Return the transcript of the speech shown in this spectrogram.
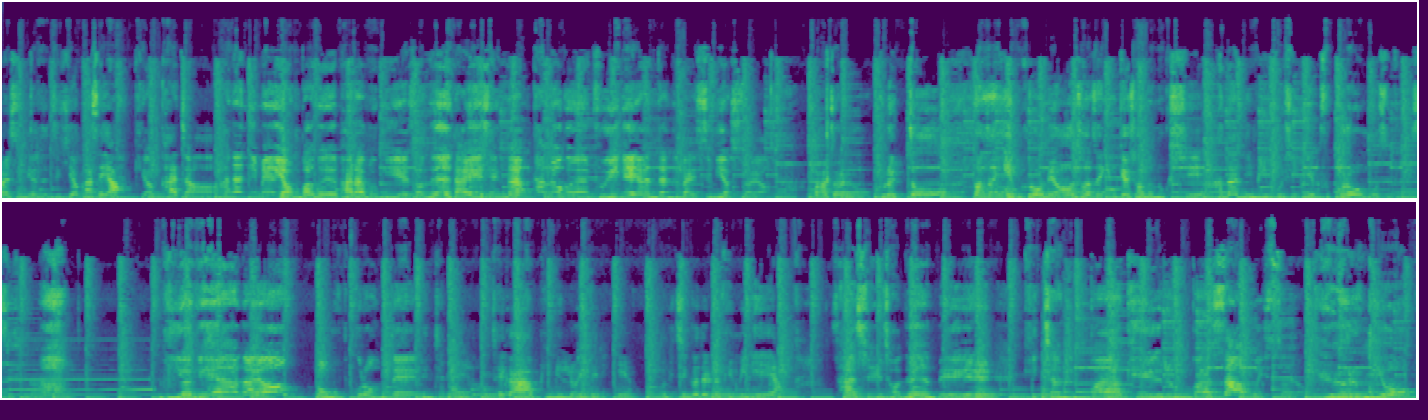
말씀이었는지 기억하세요? 기억하죠. 하나님의 영광을 바라보기 위해서는 나의 생각, 탐욕을 부인해야 한다는 말씀이었어요. 맞아요. 그랬죠. 선생님, 그러면 선생님께서는 혹시 하나님이 보시기에 부끄러운 모습이 있으신가요? 이야기 해야 하나요? 너무 부끄러운데. 괜찮아요. 제가 비밀로 해드릴게요. 우리 친구들도 비밀이에요. 사실 저는 매일 귀찮음과 게으름과 싸우고 있어요. 게으름이요?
